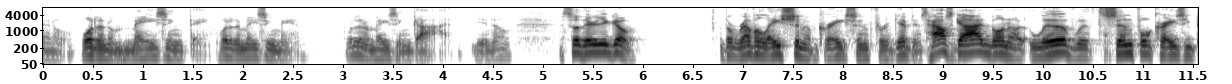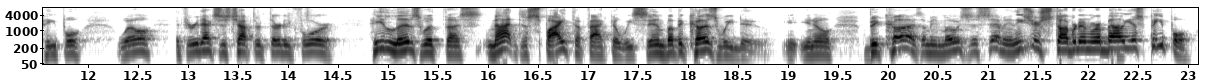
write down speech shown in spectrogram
Know, what an amazing thing. What an amazing man. What an amazing God, you know. So there you go. The revelation of grace and forgiveness. How's God going to live with sinful, crazy people? Well, if you read Exodus chapter 34, he lives with us not despite the fact that we sin, but because we do. You know, because, I mean, Moses said, I mean, these are stubborn and rebellious people.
